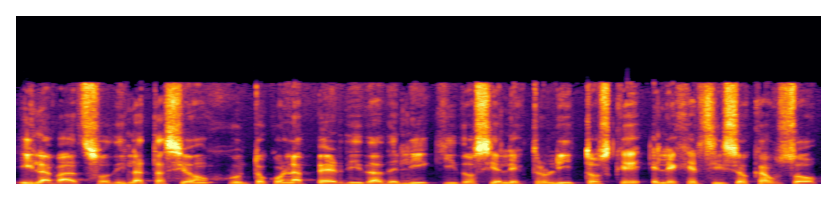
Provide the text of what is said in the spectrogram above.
y la vasodilatación junto con la pérdida de líquidos y electrolitos que el ejercicio causó.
